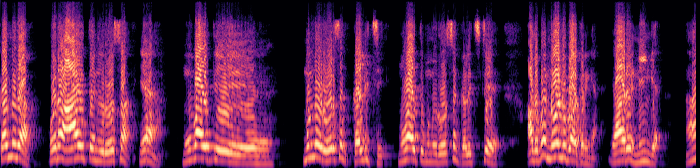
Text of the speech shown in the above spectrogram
கம்மிதா ஒரு ஆயிரத்தி ஐநூறு வருஷம். ஏன்? மூவாயிரத்தி முந்நூறு வருஷம் கழிச்சு மூவாயிரத்தி முந்நூறு வருஷம் கழிச்சுட்டு அதை போய் நோண்டி பாக்குறீங்க. யாரு? நீங்க. ஆ?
